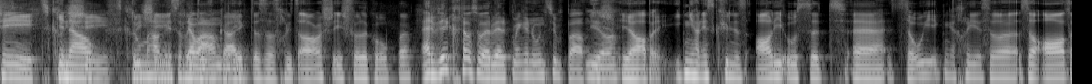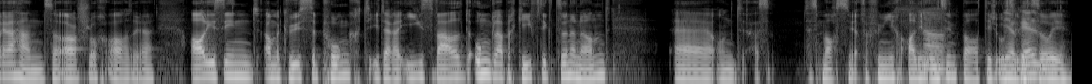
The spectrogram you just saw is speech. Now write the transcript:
Klischee, das genau, Klischee, das darum haben wir Klischee. es ein bisschen aufgeeinigt, dass er ein bisschen das Arsch ist für die Gruppe. Er wirkt auch so, er wirkt mega unsympathisch. Ja. Ja, aber irgendwie habe ich das Gefühl, dass alle außer äh, Zoe irgendwie so, so Adern haben, so Arschlochadern. Alle sind an einem gewissen Punkt in dieser Eiswelt unglaublich giftig zueinander. Äh, und also, das macht sie einfach für mich alle Ja. unsympathisch, außer Ja? Zoe.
